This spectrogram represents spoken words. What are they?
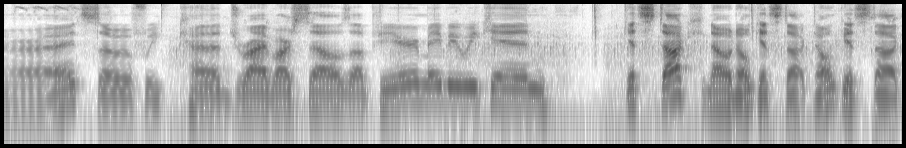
Alright, so if we kind of drive ourselves up here, maybe we can get stuck? No, don't get stuck. Don't get stuck.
